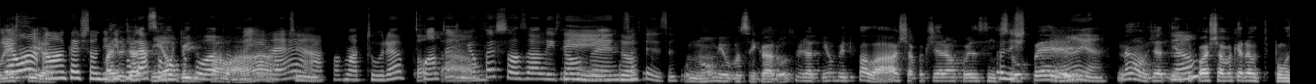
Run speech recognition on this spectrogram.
E é uma, conhecia. é uma questão de Mas eu já divulgação tinha muito ouvido boa falar, também, né? sim. A formatura. Quantas Total. mil pessoas ali estão Sim, com vendo? certeza. O nome Uva Sem Caroço eu já tinha ouvido falar, achava que já era uma coisa assim Coisa super. estranha. Não, já tinha, Não? tipo, achava que era tipo uma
